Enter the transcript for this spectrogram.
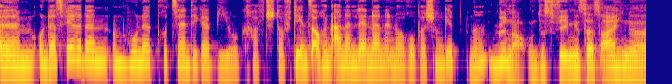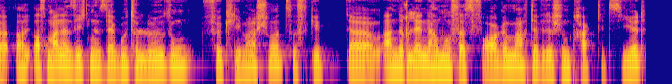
Ähm, und das wäre dann ein hundertprozentiger Biokraftstoff, den es auch in anderen Ländern in Europa schon gibt, ne? Genau. Und deswegen ist das eigentlich eine, aus meiner Sicht eine sehr gute Lösung für Klimaschutz. Es gibt, äh, andere Länder haben uns das vorgemacht, da wird es schon praktiziert.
